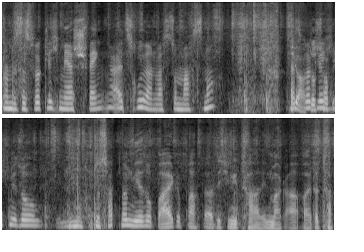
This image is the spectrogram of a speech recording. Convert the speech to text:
Und es ist wirklich mehr Schwenken als Rühren, was du machst, ne? Das ja, das habe ich mir so, das hat man mir so beigebracht, als ich in Italien mal gearbeitet habe.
